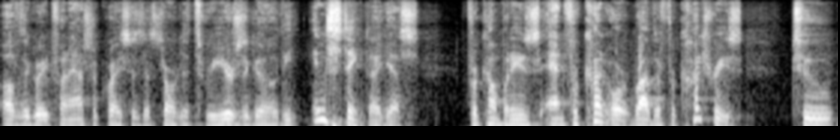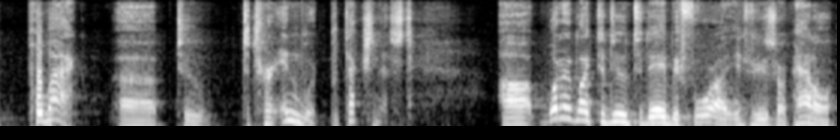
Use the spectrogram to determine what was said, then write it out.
of the great financial crisis that started three years ago. The instinct, I guess, for companies and for or rather for countries to pull back, uh, to to turn inward, protectionist. Uh, what I'd like to do today, before I introduce our panel,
